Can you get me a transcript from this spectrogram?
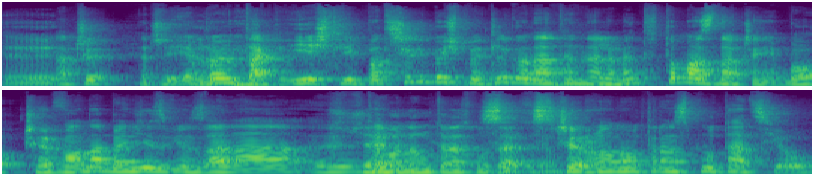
e, Znaczy, Znaczy, ja powiem tak, jeśli patrzylibyśmy tylko na ten element, to ma znaczenie, bo czerwona będzie związana e, Z czerwoną transmutacją. Z, z czerwoną transmutacją.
